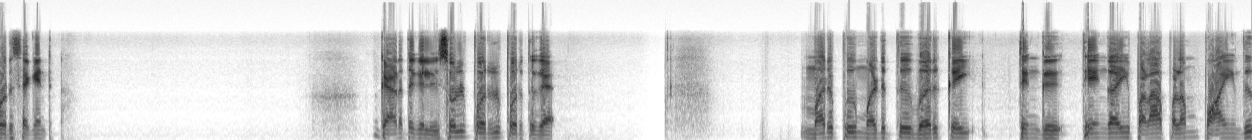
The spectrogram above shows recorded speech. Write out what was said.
ஒரு செகண்ட் அடுத்த கேள்வி சொல் பொருள் பொறுத்துக மறுப்பு மடுத்து வறுக்கை தெங்கு. தேங்காய் பலாப்பழம் பாய்ந்து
